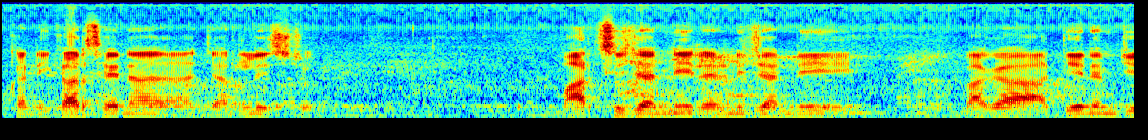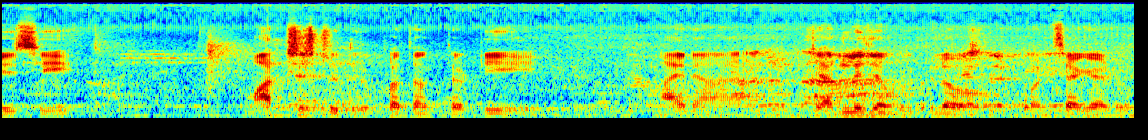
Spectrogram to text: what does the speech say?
ఒక నికార్సైన జర్నలిస్టు మార్క్సిజాన్ని లెనిజాన్ని బాగా అధ్యయనం చేసి మార్క్సిస్టు దృక్పథంతో ఆయన జర్నలిజం వృత్తిలో కొనసాగాడు.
